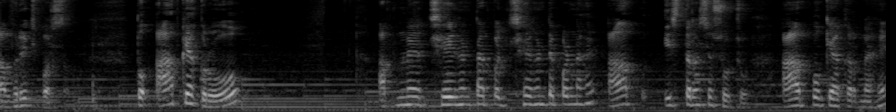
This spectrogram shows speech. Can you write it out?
average person तो आप क्या करो? अपने छह घंटा पर, छह घंटे पढ़ना है। आप इस तरह से सोचो। आपको क्या करना है?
